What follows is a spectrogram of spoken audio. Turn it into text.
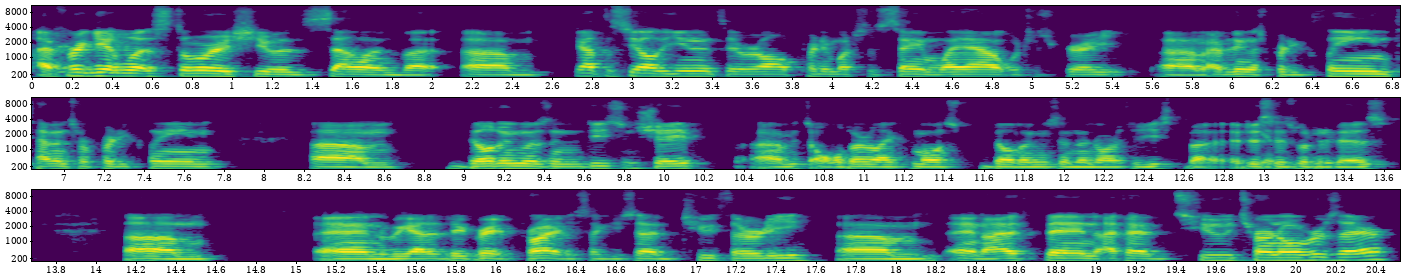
I forget what story she was selling, but um, got to see all the units. They were all pretty much the same layout, which is great. Um, everything was pretty clean. Tenants were pretty clean. Um, building was in decent shape. Um, it's older, like most buildings in the Northeast, but it just yep. is what it is. Um, and we got it at a great price, like you said, 230. Um, and I've been I've had two turnovers there.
